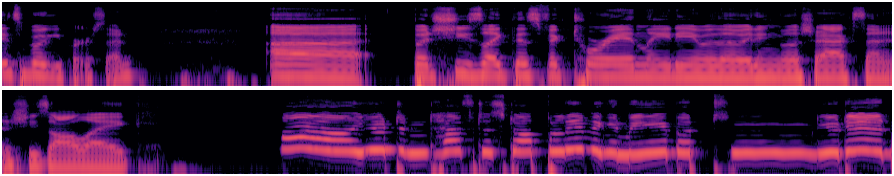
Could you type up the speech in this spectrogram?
it's a boogie person uh but she's like this victorian lady with an english accent and she's all like oh, you didn't have to stop believing in me, but mm, you did.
